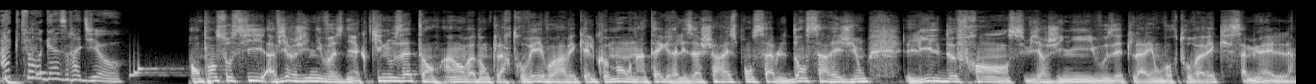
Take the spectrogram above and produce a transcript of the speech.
Act for Gaz Radio. On pense aussi à Virginie Wozniak qui nous attend. hein. on va donc la retrouver et voir avec elle comment on intègre les achats responsables dans sa région, l'Île-de-France. Virginie, vous êtes là et on vous retrouve avec Samuel.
